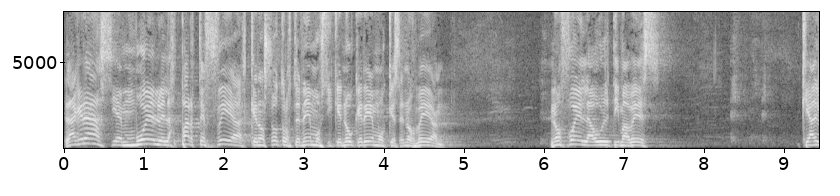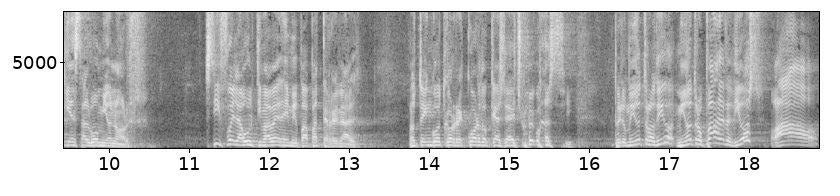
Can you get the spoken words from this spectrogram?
La gracia envuelve las partes feas que nosotros tenemos y que no queremos que se nos vean. No fue la última vez que alguien salvó mi honor. Sí fue la última vez de mi papá terrenal. No tengo otro recuerdo que haya hecho algo así. Pero mi otro Dios, mi otro padre, Dios, wow.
